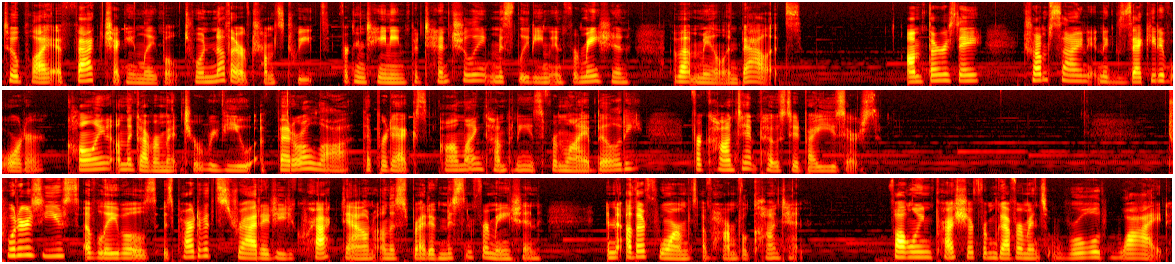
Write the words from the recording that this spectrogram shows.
to apply a fact checking label to another of Trump's tweets for containing potentially misleading information about mail in ballots. On Thursday, Trump signed an executive order calling on the government to review a federal law that protects online companies from liability for content posted by users. Twitter's use of labels is part of its strategy to crack down on the spread of misinformation and other forms of harmful content, following pressure from governments worldwide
